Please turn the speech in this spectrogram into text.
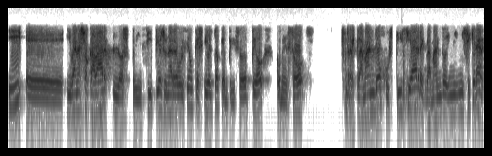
y eh, iban a socavar los principios de una revolución que es cierto que en principio comenzó reclamando justicia, reclamando, ni, ni siquiera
